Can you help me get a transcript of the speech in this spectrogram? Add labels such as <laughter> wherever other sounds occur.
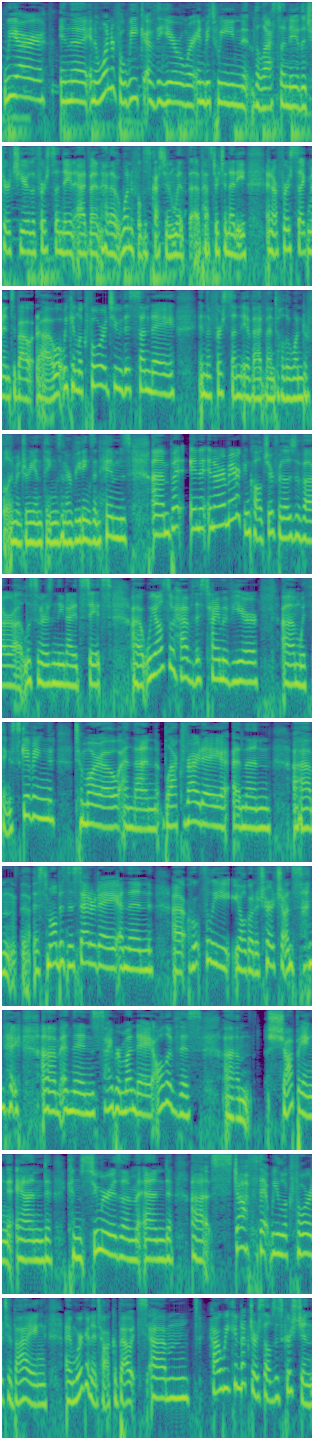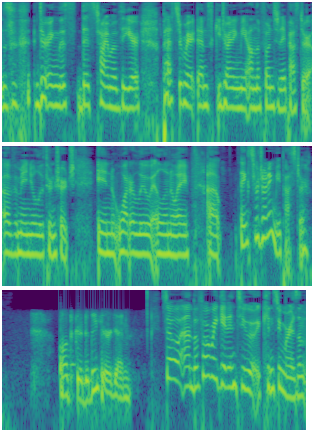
We are in the in a wonderful week of the year when we're in between the last Sunday of the church year, the first Sunday in Advent. Had a wonderful discussion with uh, Pastor Tonetti in our first segment about uh, what we can look forward to this Sunday in the first Sunday of Advent, all the wonderful imagery and things in our readings and hymns. Um, but in in our American culture, for those of our uh, listeners in the United States, uh, we also have this time of year um, with Thanksgiving tomorrow, and then Black Friday, and then um, Small Business Saturday, and then then uh, hopefully you'll go to church on <laughs> Sunday, um, and then Cyber Monday. All of this um, shopping and consumerism and uh, stuff that we look forward to buying, and we're going to talk about um, how we conduct ourselves as Christians <laughs> during this this time of the year. Pastor Merritt Demski joining me on the phone today, pastor of Immanuel Lutheran Church in Waterloo, Illinois. Uh, thanks for joining me, Pastor. Well, it's good to be here again. So, um, before we get into consumerism,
